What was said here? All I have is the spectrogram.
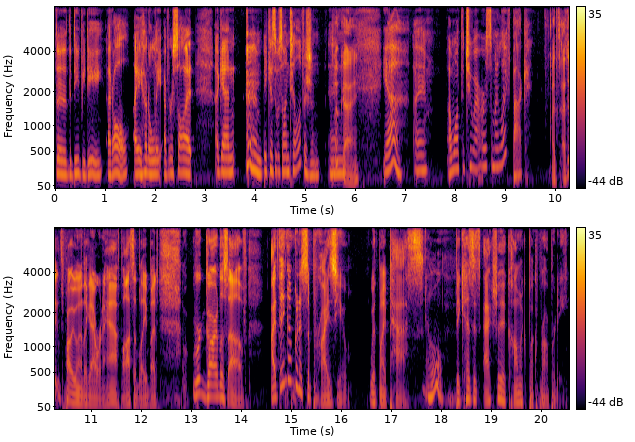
the the DVD at all. I had only ever saw it again because it was on television. And Okay. yeah, I I want the two hours of my life back. It's, I think it's probably only like an hour and a half, possibly. But regardless of, I think I'm going to surprise you with my pass Oh, because it's actually a comic book property.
